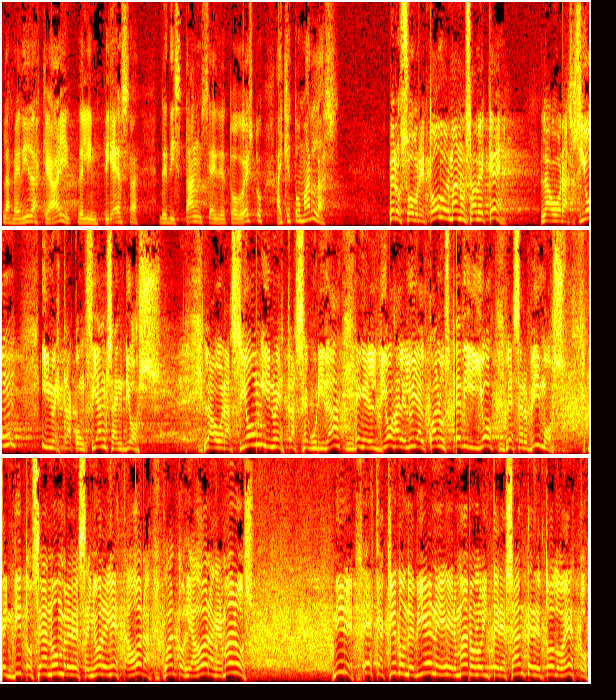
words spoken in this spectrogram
las medidas que hay de limpieza, de distancia y de todo esto, hay que tomarlas. Pero sobre todo, hermano, ¿sabe qué? La oración y nuestra confianza en Dios la oración y nuestra seguridad en el Dios, aleluya, al cual usted y yo le servimos. Bendito sea el nombre del Señor en esta hora. ¿Cuántos le adoran, hermanos? Mire, es que aquí es donde viene, hermano, lo interesante de todo esto.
